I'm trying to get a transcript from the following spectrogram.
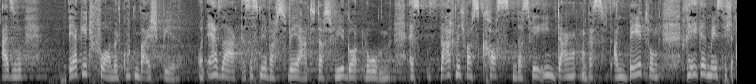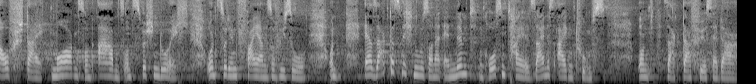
Also er geht vor mit gutem Beispiel und er sagt, es ist mir was wert, dass wir Gott loben. Es darf nicht was kosten, dass wir ihm danken, dass Anbetung regelmäßig aufsteigt, morgens und abends und zwischendurch und zu den Feiern sowieso. Und er sagt das nicht nur, sondern er nimmt einen großen Teil seines Eigentums und sagt, dafür ist er da.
